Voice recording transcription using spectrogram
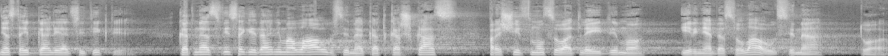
Nes taip gali atsitikti, kad mes visą gyvenimą lauksime, kad kažkas prašys mūsų atleidimo ir nebesulauksime tuo.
